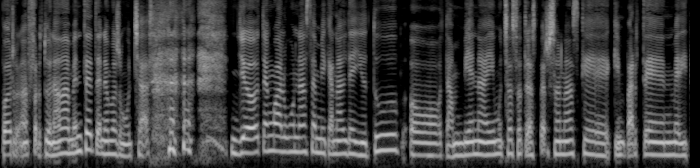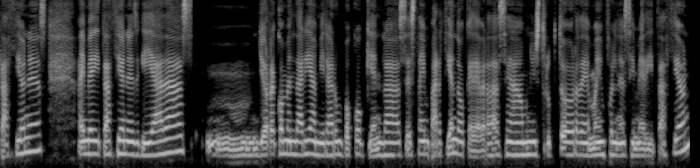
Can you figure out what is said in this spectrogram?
por, afortunadamente, tenemos muchas. Yo tengo algunas en mi canal de YouTube o también hay muchas otras personas que, imparten meditaciones. Hay meditaciones guiadas. Mm, yo recomendaría mirar un poco quién las está impartiendo, que de verdad sea un instructor de mindfulness y meditación.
